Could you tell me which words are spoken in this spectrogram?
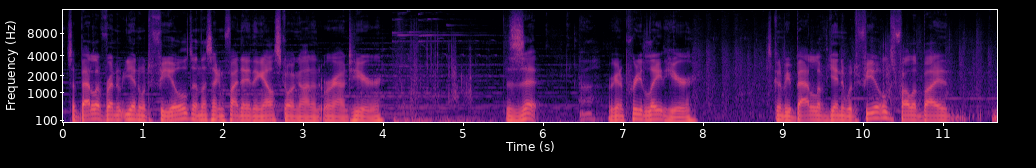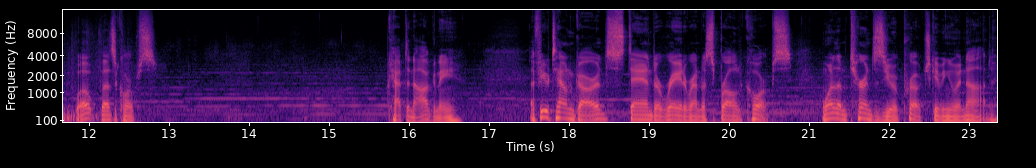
It's a Battle of Yenwood Field, unless I can find anything else going on around here. This is it. We're getting pretty late here. It's going to be Battle of Yenwood Field, followed by... Whoa, that's a corpse. Captain Agni. A few town guards stand arrayed around a sprawled corpse. One of them turns as you approach, giving you a nod.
